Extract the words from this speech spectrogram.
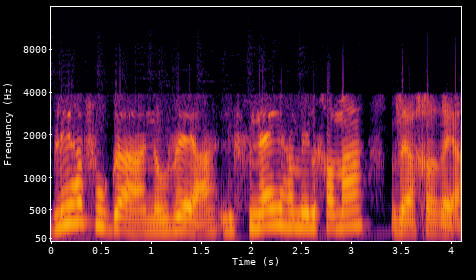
בלי הפוגה נובע לפני המלחמה ואחריה.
